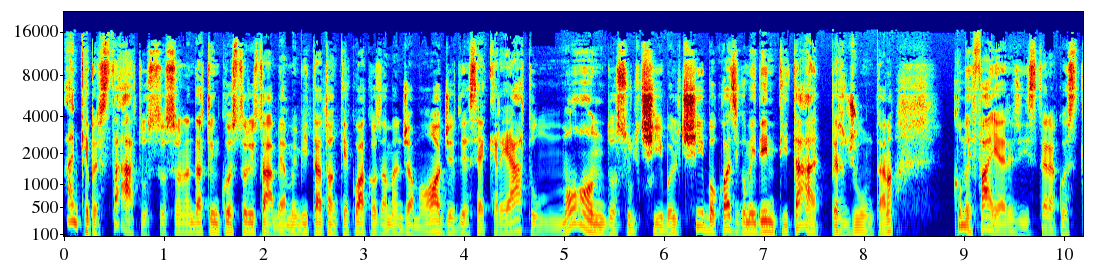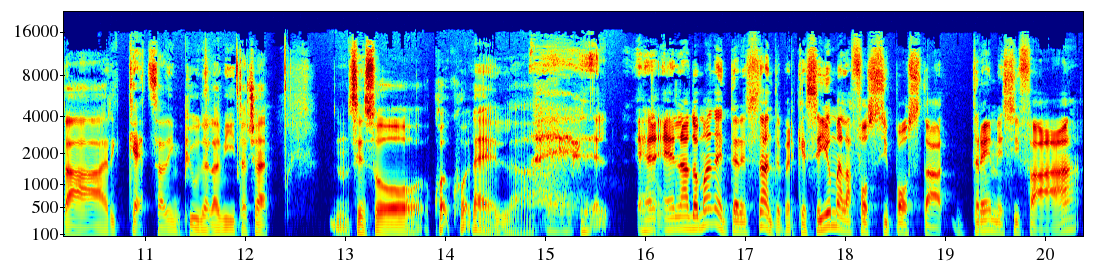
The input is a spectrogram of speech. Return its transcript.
anche per status, sono andato in questo ristorante, abbiamo invitato anche qua cosa mangiamo oggi, si è creato un mondo sul cibo, il cibo quasi come identità per giunta, no? Come fai a resistere a questa ricchezza in più della vita? Cioè, nel senso, qual, qual è il... Eh, è, è una domanda interessante perché se io me la fossi posta tre mesi fa,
